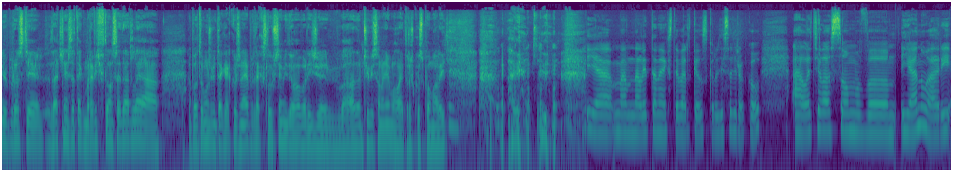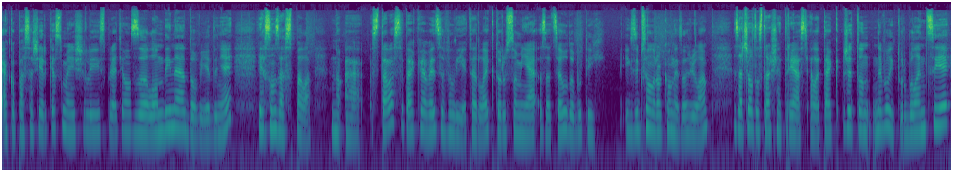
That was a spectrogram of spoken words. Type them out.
že proste začne sa tak mrviť v tom sedadle a, a potom už mi tak akože najprv tak slušne mi to hovorí, že hádam, či by som nemohol aj trošku spomaliť. Ja mám nalietané extravártka skoro 10 rokov a letela som v januári, ako pasažierka sme išli s priateľom z Londýna do Viedne. Ja som zaspala. No a stala sa taká vec v lietadle, ktorú som ja za celú dobu tých XY rokov nezažila. Začalo to strašne triasť, ale tak, že to neboli turbulencie,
